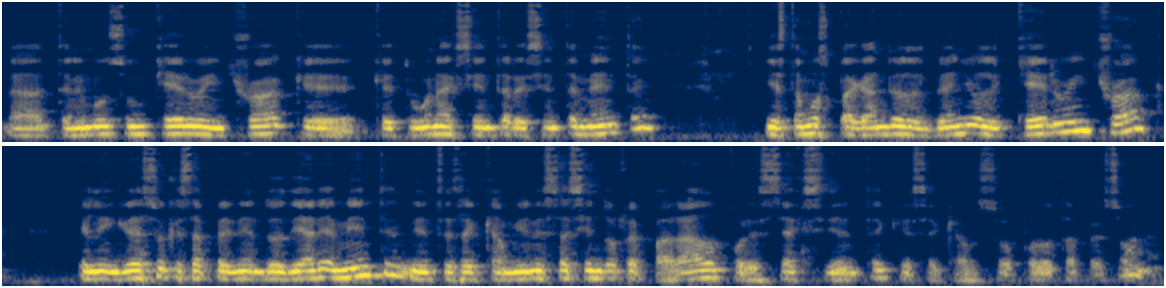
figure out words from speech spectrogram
Uh, tenemos un catering truck que, que, tuvo un accidente recientemente y estamos pagando al dueño del catering truck el ingreso que está perdiendo diariamente mientras el camión está siendo reparado por ese accidente que se causó por otra persona.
